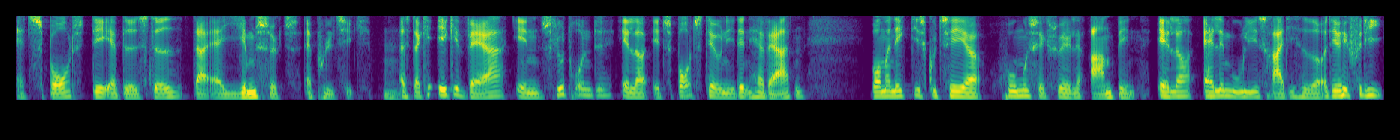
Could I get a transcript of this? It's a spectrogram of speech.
at sport det er blevet et sted, der er hjemsøgt af politik. Mm. Altså, der kan ikke være en slutrunde eller et sportsstævne i den her verden, hvor man ikke diskuterer homoseksuelle armbind eller alle mulige rettigheder. Og det er jo ikke fordi,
